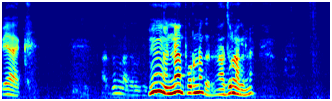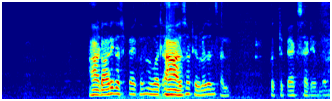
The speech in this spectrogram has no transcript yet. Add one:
pack. अजून लागेल हम्म, ना पूर्ण कर. अजून लागेल ना? हां डायरेक्ट असं पॅक करून हां असं ठेवलं तर चालेल. फक्त पॅकसाठी आपल्याला.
